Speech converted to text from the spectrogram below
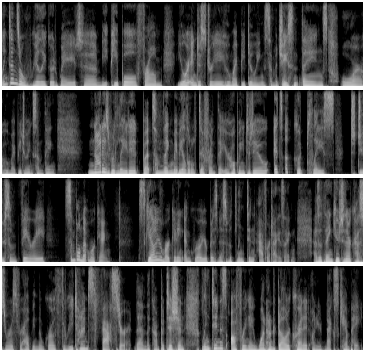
LinkedIn's a really good way to meet people from your industry who might be doing some adjacent things or who might be doing something not as related, but something maybe a little different that you're hoping to do, it's a good place to do some very simple networking. Scale your marketing and grow your business with LinkedIn advertising. As a thank you to their customers for helping them grow three times faster than the competition, LinkedIn is offering a $100 credit on your next campaign.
